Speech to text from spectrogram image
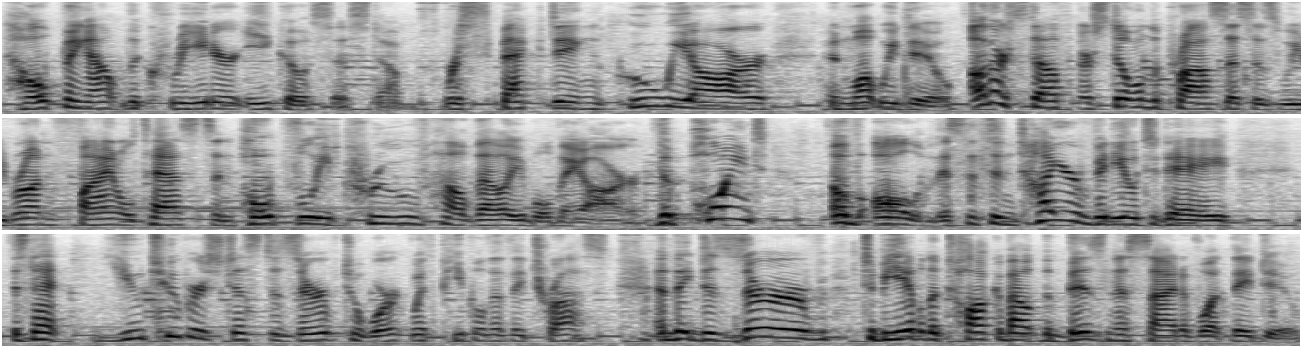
helping out the creator ecosystem, respecting who we are and what we do. Other stuff are still in the process as we run final tests and hopefully prove how valuable they are. The point of all of this, this entire video today, is that YouTubers just deserve to work with people that they trust, and they deserve to be able to talk about the business side of what they do.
